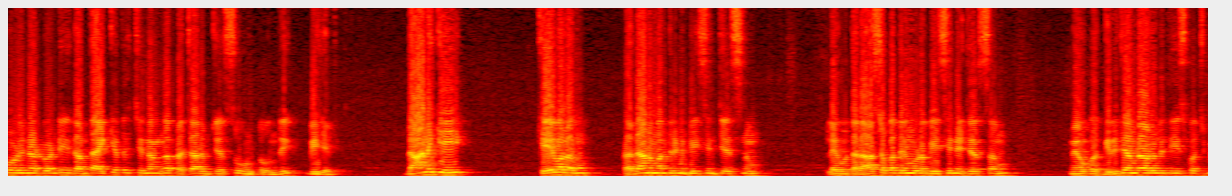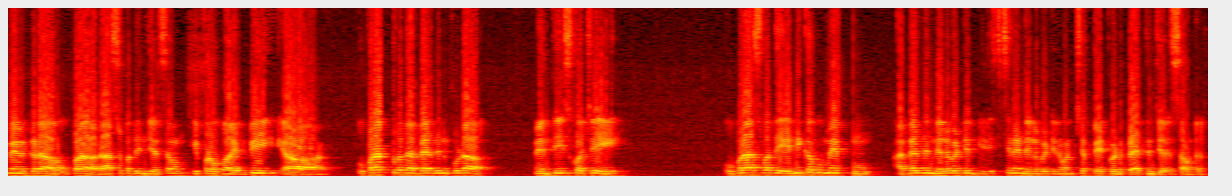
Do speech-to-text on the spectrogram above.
కూడినటువంటి ఇదంతా ఐక్యత చిహ్నంగా ప్రచారం చేస్తూ ఉంటుంది బీజేపీ. దానికి కేవలం ప్రధానమంత్రిని బీసీని చేసినాం లేకపోతే రాష్ట్రపతిని కూడా బీసీనే చేస్తాం. మేము ఒక గిరిజనరాలని తీసుకొచ్చి మేము ఇక్కడ ఉప రాష్ట్రపతిని చేస్తాం. ఇప్పుడు ఒక ఎంపీ ఉపరాష్ట్రపతి అభ్యర్థిని కూడా మేము తీసుకొచ్చి ఉపరాష్ట్రపతి ఎన్నికకు మేము అభ్యర్థిని నిలబెట్టిన బీసీని నిలబెట్టిన అని చెప్పేటువంటి ప్రయత్నం చేస్తూ ఉంటారు.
